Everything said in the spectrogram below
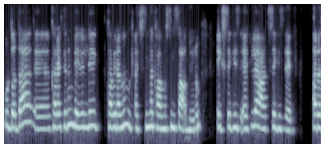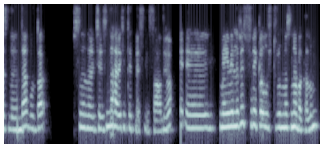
Burada da e, karakterin belirli kameranın açısında kalmasını sağlıyorum. Eksi 8 F ile artı 8 F arasılığında burada sınırlar içerisinde hareket etmesini sağlıyor. E, meyvelerin sürekli oluşturulmasına bakalım.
